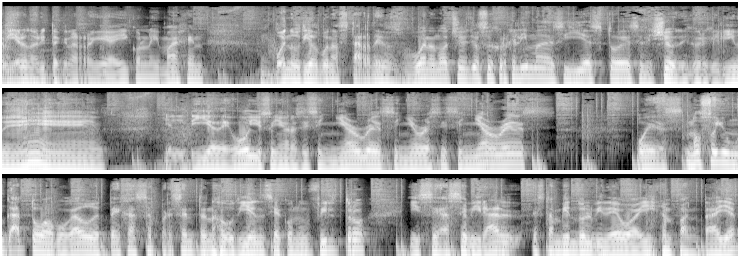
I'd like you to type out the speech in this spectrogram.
vieron ahorita que la regué ahí con la imagen. Buenos días, buenas tardes, buenas noches. Yo soy Jorge Limas y esto es el show de Jorge Limas. Y el día de hoy, señoras y señores, señoras y señores, pues no soy un gato abogado de Texas se presenta en audiencia con un filtro y se hace viral. Están viendo el video ahí en pantalla.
